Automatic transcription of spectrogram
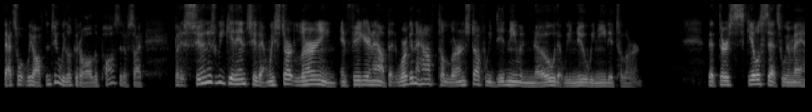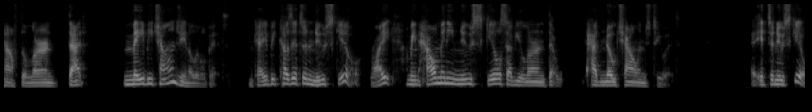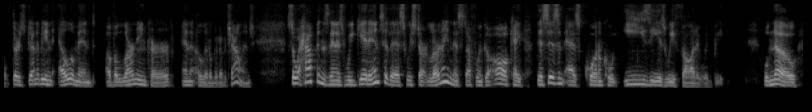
that's what we often do. We look at all the positive side. But as soon as we get into that and we start learning and figuring out that we're going to have to learn stuff we didn't even know that we knew we needed to learn, that there's skill sets we may have to learn that may be challenging a little bit okay because it's a new skill right? I mean how many new skills have you learned that had no challenge to it? It's a new skill. There's going to be an element of a learning curve and a little bit of a challenge. So what happens then is we get into this we start learning this stuff and we go oh okay this isn't as quote unquote easy as we thought it would be. Well no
